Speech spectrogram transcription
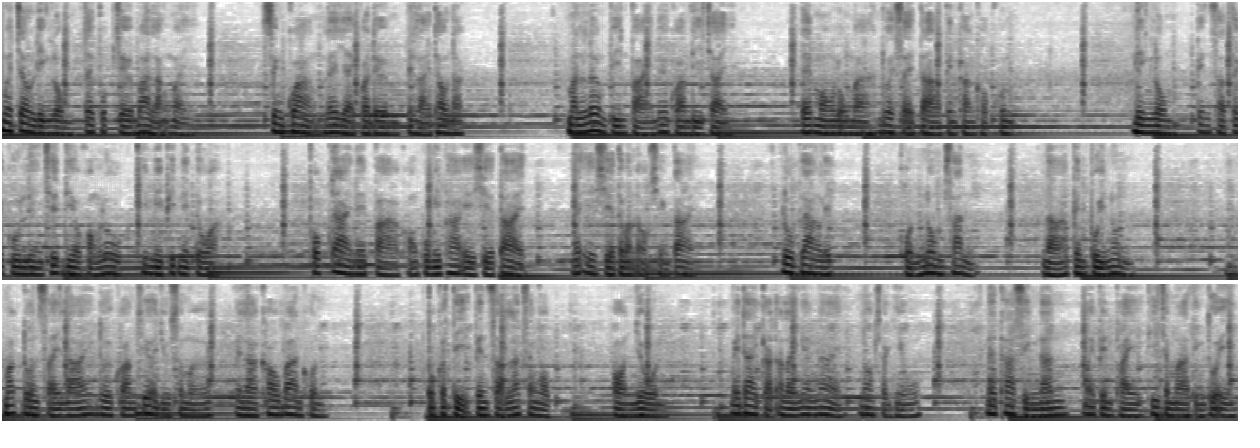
เมื่อเจ้าลิงลมได้พบเจอบ้านหลังใหม่ ซึ่งกว้างและใหญ่กว่าเดิมเป็นหลายเท่านัก มันเริ่มปีนป่ายด้วยความดีใจ และมองลงมาด้วยสายตาเป็นการขอบคุณ ลิงลมเป็นสัตว์ตระกูลลิงชนิดเดียวของโลกที่มีพิษในตัว พบได้ในป่าของภูมิภาคเอเชียใต้ และเอเชียตะวันออกเฉียงใต้ รูปร่างเล็ก ขนนุ่มสั้น หนาเป็นปุยนุ่น มักโดนใส่ร้ายโดยความเชื่ออยู่เสมอเวลาเข้าบ้านคน ปกติเป็นสัตว์รักสงบ อ่อนโยน ไม่ได้กัดอะไรง่ายๆ นอกจากหิว และถ้าสิ่งนั้นไม่เป็นภัยที่จะมาถึงตัวเอง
